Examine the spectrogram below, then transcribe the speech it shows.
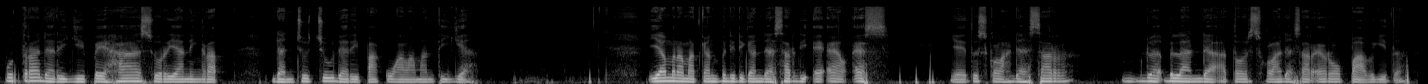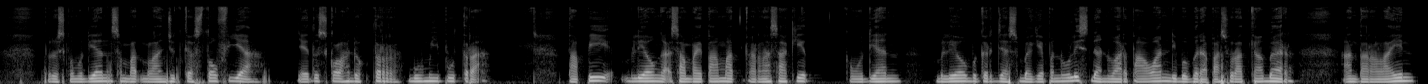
Putra dari GPH Suryaningrat dan cucu dari Pakualaman III. Ia menamatkan pendidikan dasar di ELS, yaitu sekolah dasar Belanda atau sekolah dasar Eropa begitu. Terus kemudian sempat melanjut ke Stovia yaitu sekolah dokter Bumi Putra. Tapi beliau nggak sampai tamat karena sakit. Kemudian beliau bekerja sebagai penulis dan wartawan di beberapa surat kabar, antara lain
